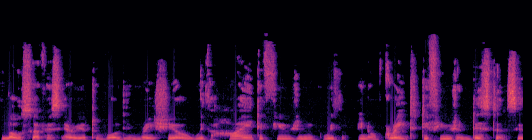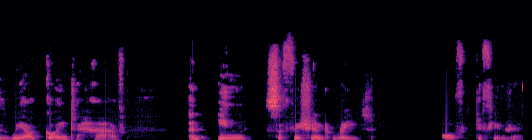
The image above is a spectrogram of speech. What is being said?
low surface area to volume ratio, with high diffusion, with you know great diffusion distances, we are going to have an insufficient rate of diffusion.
